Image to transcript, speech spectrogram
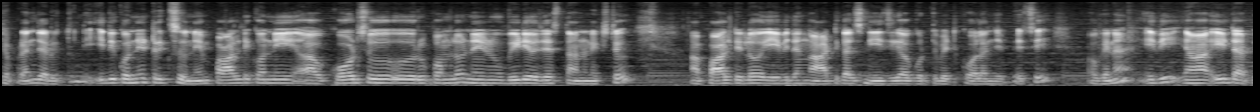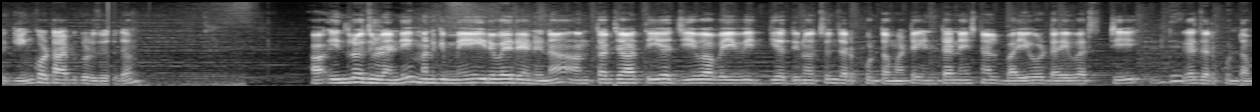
చెప్పడం జరుగుతుంది. ఇది కొన్ని ట్రిక్స్ నేను పాలిటీ కొన్ని కోర్సు రూపంలో నేను వీడియో చేస్తాను నెక్స్ట్ ఆ పాలిటీలో ఏ విధంగా ఆర్టికల్స్ని ఈజీగా గుర్తుపెట్టుకోవాలని చెప్పేసి. ఓకేనా ఇది ఈ టాపిక్ ఇంకో టాపిక్ కూడా చూద్దాం. ఇందులో చూడండి మనకి మే ఇరవై రెండున అంతర్జాతీయ జీవ వైవిధ్య దినోత్సవం జరుపుకుంటాం. అంటే ఇంటర్నేషనల్ బయోడైవర్సిటీ డేగా జరుపుకుంటాం.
